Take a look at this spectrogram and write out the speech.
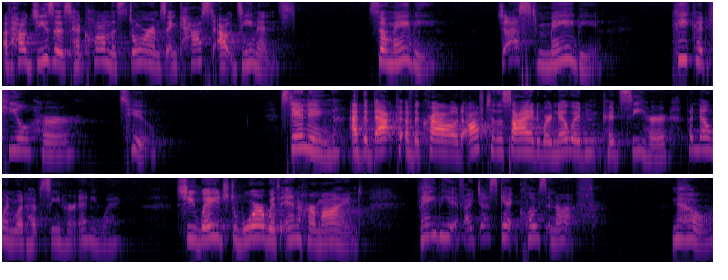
of how Jesus had calmed the storms and cast out demons. So maybe, just maybe, he could heal her too. Standing at the back of the crowd, off to the side where no one could see her, but no one would have seen her anyway. She waged war within her mind. Maybe if I just get close enough. No,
